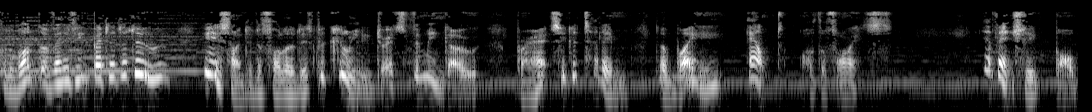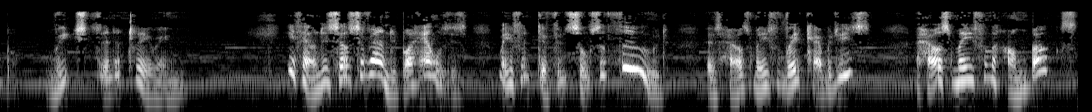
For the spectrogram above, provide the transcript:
for the want of anything better to do, he decided to follow this peculiarly dressed flamingo. Perhaps he could tell him the way out of the forest. Eventually, Bob reached in a clearing. He found himself surrounded by houses made from different sorts of food. There's a house made from red cabbages, a house made from humbugs,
